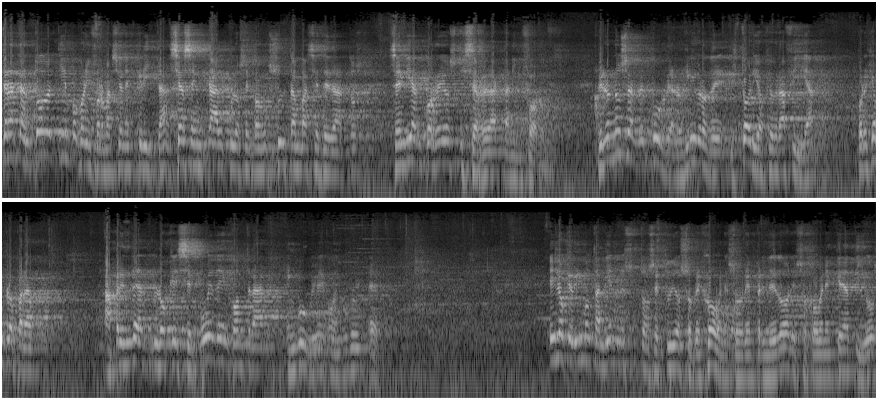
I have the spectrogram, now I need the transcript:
tratan todo el tiempo con información escrita, se hacen cálculos, se consultan bases de datos, se envían correos y se redactan informes. Pero no se recurre a los libros de historia o geografía, por ejemplo, para aprender lo que se puede encontrar en Google o en Google Earth es lo que vimos también en estos estudios sobre jóvenes, sobre emprendedores o jóvenes creativos,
